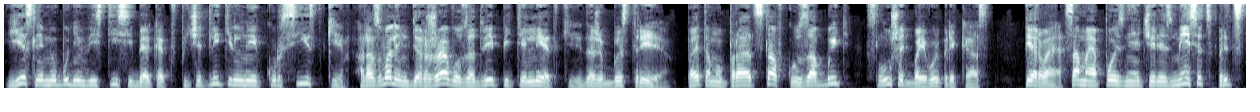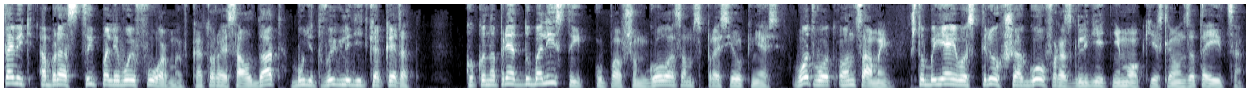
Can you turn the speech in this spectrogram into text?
Если мы будем вести себя как впечатлительные курсистки, развалим державу за две пятилетки и даже быстрее. Поэтому про отставку забыть, слушать боевой приказ. Первое. Самое позднее через месяц представить образцы полевой формы, в которой солдат будет выглядеть как этот. «Коконопряд дуболистый?» – упавшим голосом спросил князь. «Вот-вот, он самый. Чтобы я его с трех шагов разглядеть не мог, если он затаится.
